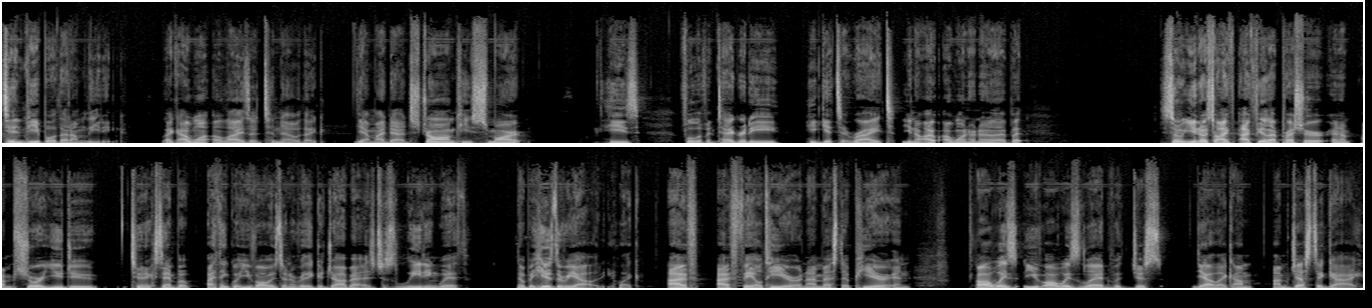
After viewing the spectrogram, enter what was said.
10 people that I'm leading. Like I want Eliza to know that yeah, my dad's strong. He's smart. He's full of integrity. He gets it right. You know, I, I want her to know that. But so, you know, so I, I feel that pressure and I'm, I'm sure you do to an extent, but I think what you've always done a really good job at is just leading with, no, but here's the reality. Like I've, I've failed here and I messed up here. And always, you've always led with just, yeah, like I'm, I'm just a guy,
